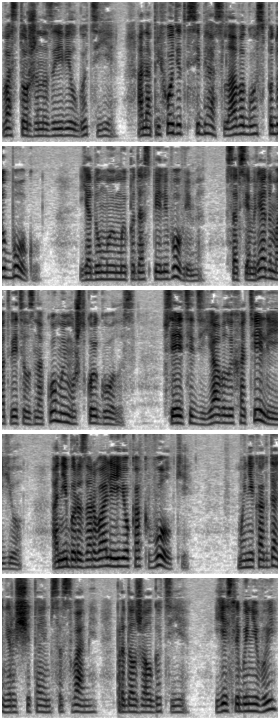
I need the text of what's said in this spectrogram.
восторженно заявил Готье. «Она приходит в себя, слава Господу Богу!» «Я думаю, мы подоспели вовремя», — совсем рядом ответил знакомый мужской голос. «Все эти дьяволы хотели ее. Они бы разорвали ее, как волки». «Мы никогда не рассчитаемся с вами», — продолжал Готье. «Если бы не вы,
